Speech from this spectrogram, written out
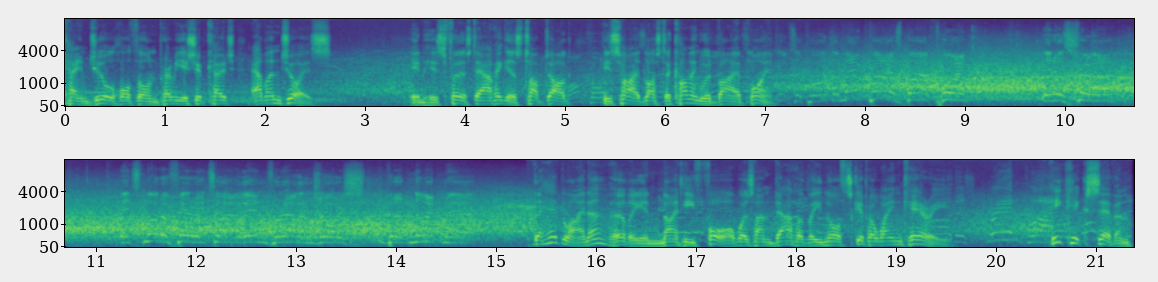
came dual Hawthorn Premiership coach Alan Joyce. In his first outing as top dog, his side lost to Collingwood by a point. Support the Magpies by a point in a thriller. It's not a fairy tale then for Alan Joyce, but a nightmare. The headliner, early in 94, was undoubtedly North skipper Wayne Carey. He kicked seven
